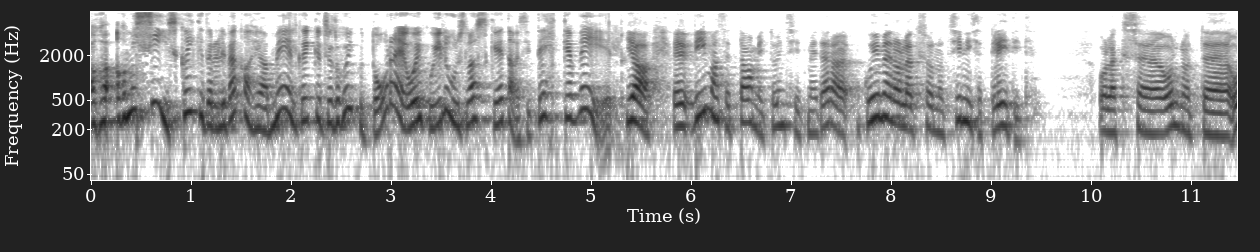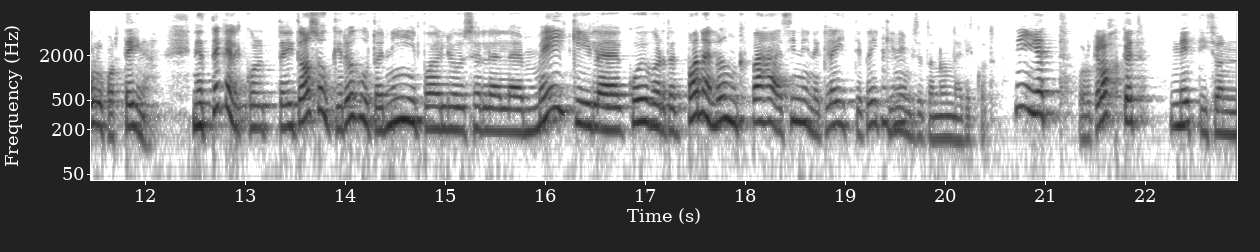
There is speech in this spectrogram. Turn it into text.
aga, aga mis siis, kõikidel oli väga hea meel, kõik ütlesid, oi kui tore, oi kui ilus, laske edasi, tehke veel. ja viimased daamid tundsid meid ära, kui meil oleks olnud sinised kleidid, oleks eh, olnud eh, olukord teine. nii et tegelikult ei tasugi rõhuda nii palju sellele meigile, kuivõrd et pane lõng pähe, sinine kleit ja kõik mm -hmm. inimesed on õnnelikud. nii et olge lahked, netis on,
